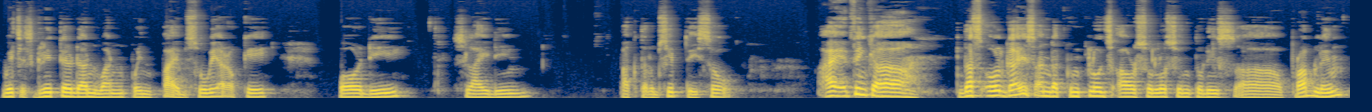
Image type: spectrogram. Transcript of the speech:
which is greater than 1.5 so we are okay for the sliding factor of safety. So i think uh, that's all guys and that concludes our solution to this uh, problem.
